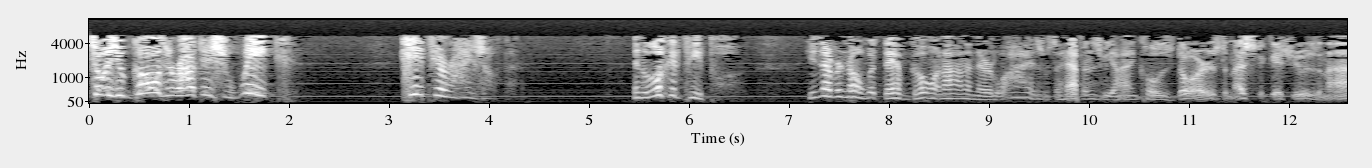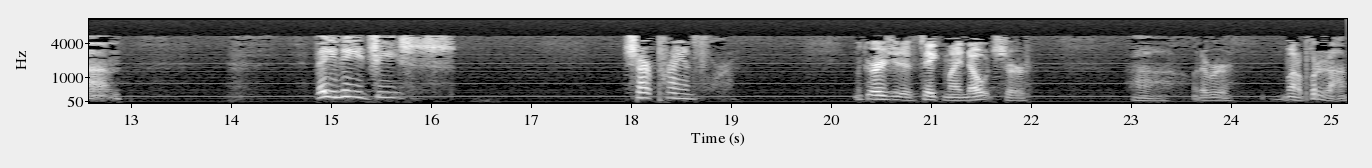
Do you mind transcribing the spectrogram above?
So as you go throughout this week, keep your eyes open and look at people. You never know what they have going on in their lives, what happens behind closed doors, domestic issues, and on. They need Jesus. Start praying for them. I encourage you to take my notes or uh, whatever you want to put it on.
